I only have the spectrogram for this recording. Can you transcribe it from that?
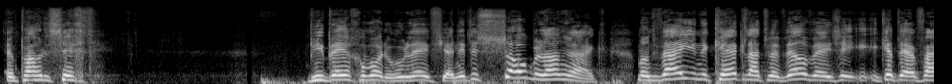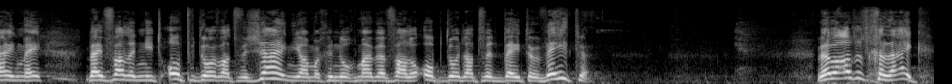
En Paulus zegt, wie ben je geworden? Hoe leef je? En het is zo belangrijk. Want wij in de kerk, laten we wel wezen, ik heb de ervaring mee, wij vallen niet op door wat we zijn, jammer genoeg, maar wij vallen op doordat we het beter weten. We hebben altijd gelijk.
